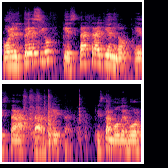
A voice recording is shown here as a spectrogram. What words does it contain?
Por el precio que está trayendo esta tarjeta, esta motherboard.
